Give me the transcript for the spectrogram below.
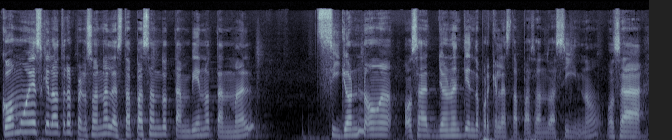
cómo es que la otra persona la está pasando tan bien o tan mal si yo no, o sea, yo no entiendo por qué la está pasando así, ¿no? O sea,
